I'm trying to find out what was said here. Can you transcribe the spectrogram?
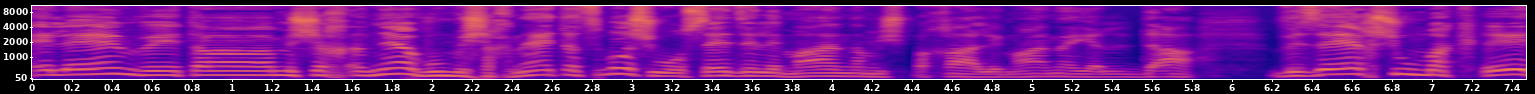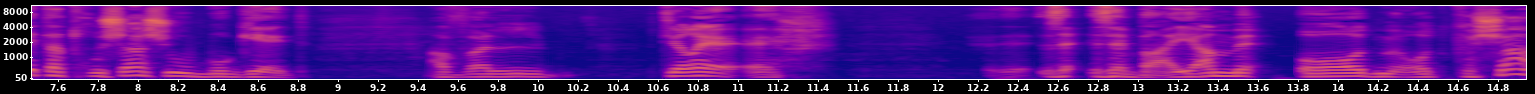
אליהם ואתה משכנע, והוא משכנע את עצמו שהוא עושה את זה למען המשפחה, למען הילדה, וזה איכשהו מקהה את התחושה שהוא בוגד. אבל תראה, אה, זה, זה בעיה מאוד מאוד קשה,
